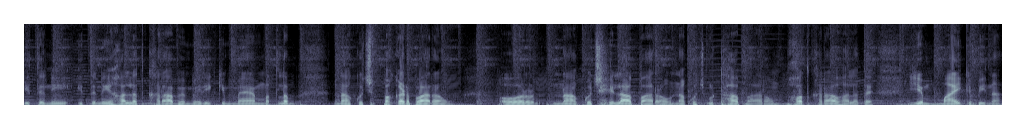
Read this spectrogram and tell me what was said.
इतनी इतनी हालत ख़राब है मेरी कि मैं मतलब ना कुछ पकड़ पा रहा हूँ और ना कुछ हिला पा रहा हूँ, ना कुछ उठा पा रहा हूँ। बहुत ख़राब हालत है। ये माइक भी ना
